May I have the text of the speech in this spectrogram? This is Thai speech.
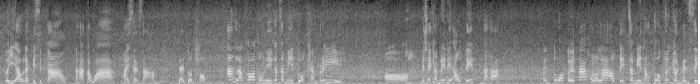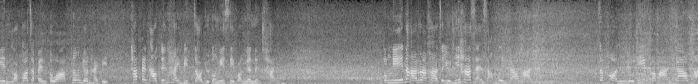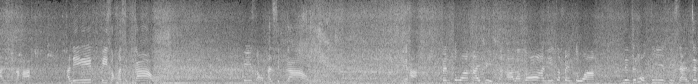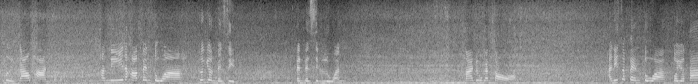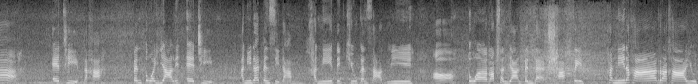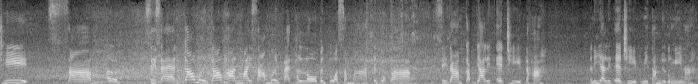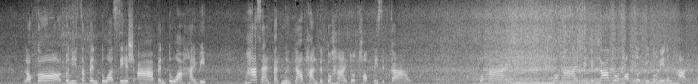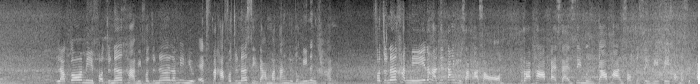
ตัว EL ได้ปี 19 นะคะ แต่ว่าไม่แสนสามได้ตัวท็อปอะแล้วก็ตรงนี้ก็จะมีตัว Camry อ๋อไม่ใช่ Camry ดี Altis นะคะ เป็นตัว Toyota Corolla Altis จะมีทั้งตัวเครื่องยนต์เบนซิน แล้วก็จะเป็นตัวเครื่องยนต์ไฮบริด ถ้าเป็น Altis Hybrid จอดอยู่ตรงนี้สีบอลเงิน 1 คัน ตรงนี้นะคะราคาจะอยู่ที่ 539,000 จะผ่อนอยู่ที่ประมาณ 9,000 นะคะ อันนี้ปี 2019 ปี 2019 นี่ค่ะ เป็นตัวไฮบริดนะคะ แล้วก็อันนี้จะเป็นตัว 1.6T 479,000 คันนี้นะคะเป็นตัวเครื่องยนต์เบนซิน เป็นเบนซินล้วน มาดูกันต่อ อันนี้จะเป็นตัว Toyota a t i v นะคะ เป็นตัว Yaris a t i v อันนี้ได้เป็นสีดำ คันนี้ติดคิ้วกันศาสตร์มีตัวรับสัญญาณเป็นแบบชาร์กฟิน คันนี้นะคะ ราคาอยู่ที่3เออ499,000 ไม่38,000 โล เป็นตัวสมาร์ท เป็นตัวกลาง สีดำกับยาริสเอทีฟนะคะ อันนี้ยาริสเอทีฟมีตั้งอยู่ตรงนี้นะ แล้วก็ตัวนี้จะเป็นตัว CHR เป็นตัวไฮบริด589,000 เป็นตัวไฮตัวท็อปปี 19 ตัวไฮตัวไฮปี 19 ตัวท็อปสุดอยู่ตรงนี้1คัน แล้วก็มี Fortuner ค่ะ มี Fortuner แล้วมี m i X นะคะ Fortuner สีดำมาตั้งอยู่ตรงนี้ 1 คัน Fortuner คันนี้นะคะที่ตั้งอยู่สาขา 2 ราคา 849,000 2.4V ปี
